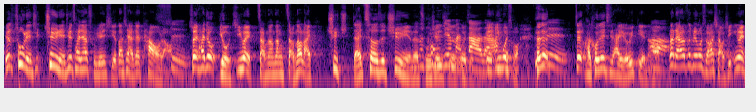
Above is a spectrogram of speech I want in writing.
就是去年去去年去参加除权息，到现在还在套牢，是，所以它就有机会涨涨涨涨到来去来测试去年的除权息的位置。大的、啊，因为因为什么？可是这空间其实还有一点啊、哦。那来到这边为什么要小心？因为。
